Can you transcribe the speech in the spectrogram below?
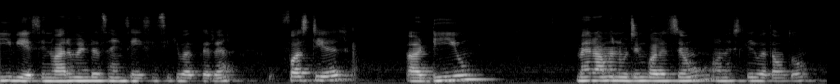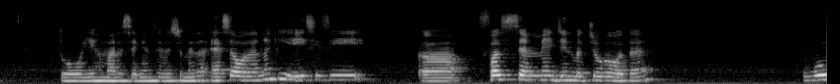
E V S environmental science ACC की बात कर रहे हैं। फ़र्स्ट ईयर डी यू मैं रामानुजन कॉलेज से हूँ ऑनेस्टली बताऊँ तो। तो ये हमारा सेकेंड सेमेस्टर में था। ऐसा होता है ना कि ए सी सी फ़र्स्ट सेम में जिन बच्चों का होता है, वो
